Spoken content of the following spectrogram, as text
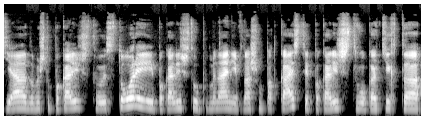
я думаю, что по количеству историй, по количеству упоминаний в нашем подкасте, по количеству каких-то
